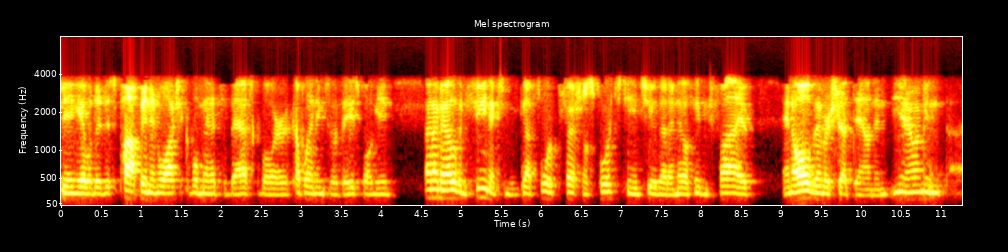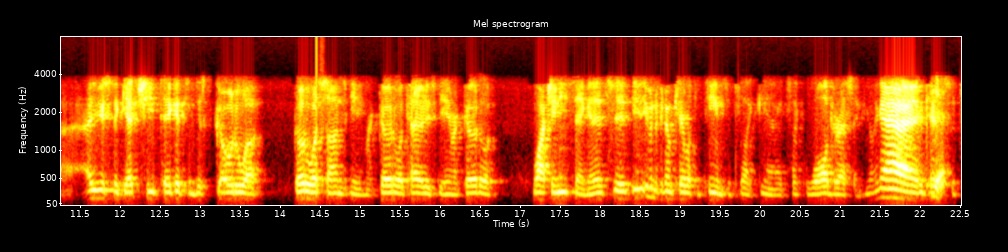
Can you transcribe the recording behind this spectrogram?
being able to just pop in and watch a couple minutes of basketball or a couple innings of a baseball game. And I mean, I live in Phoenix, and we've got four professional sports teams here that I know of, maybe five, and all of them are shut down. And you know, I mean, I used to get cheap tickets and just go to a go to a Suns game or go to a Coyotes game or go to a watch anything. And it's it, even if you don't care about the teams, it's like you know, it's like wall dressing. You're like, ah, who cares? Yeah. It's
